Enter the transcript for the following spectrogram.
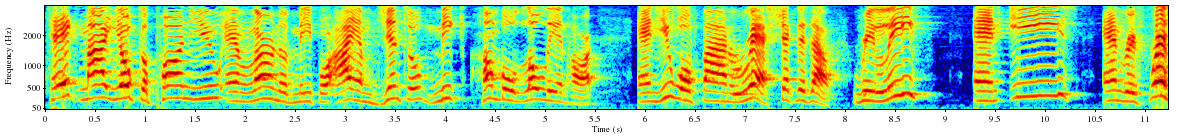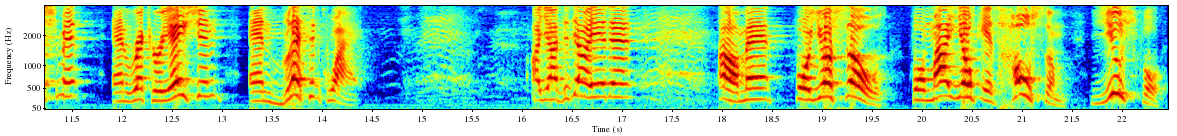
Take my yoke upon you and learn of me, for I am gentle, meek, humble, lowly in heart, and you will find rest. Check this out relief and ease and refreshment and recreation and blessed quiet. Oh, y'all, did y'all hear that? Oh, man. For your souls, for my yoke is wholesome useful,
